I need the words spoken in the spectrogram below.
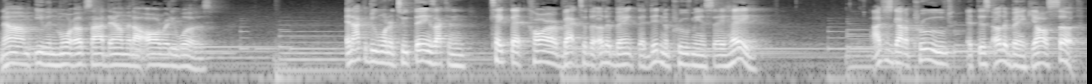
Now I'm even more upside down than I already was. And I could do one or two things. I can take that car back to the other bank that didn't approve me and say, hey, I just got approved at this other bank. Y'all suck.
